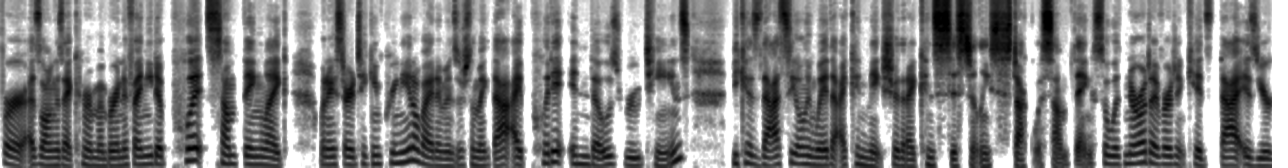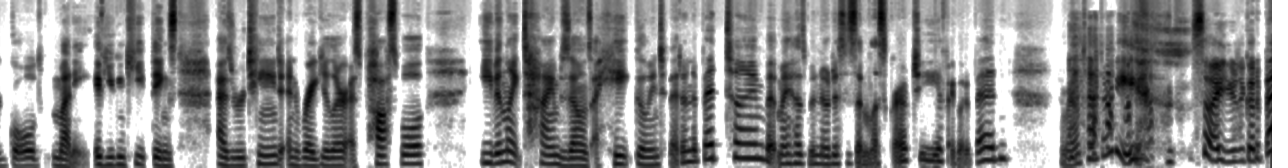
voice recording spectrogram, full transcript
for as long as I can remember. And if I need to put something like when I started taking prenatal vitamins or something like that, I put it in those routines because that's the only way that I can make sure that I consistently stuck with something. So with neurodivergent kids, that is your gold money. If you can keep things as routine and regular as possible. Even like time zones. I hate going to bed on a bedtime, but my husband notices I'm less grouchy if I go to bed around 10:30. so I usually go to bed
